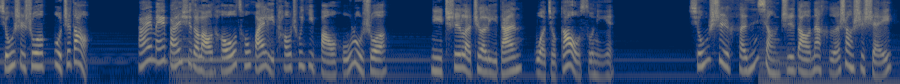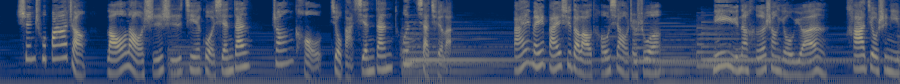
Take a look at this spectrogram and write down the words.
熊氏说不知道。白眉白须的老头从怀里掏出一宝葫芦，说：“你吃了这粒丹，我就告诉你。”熊氏很想知道那和尚是谁，伸出巴掌，老老实实接过仙丹，张口就把仙丹吞下去了。白眉白须的老头笑着说：“你与那和尚有缘。”他就是你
